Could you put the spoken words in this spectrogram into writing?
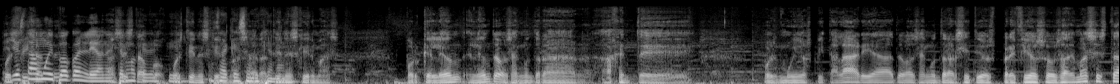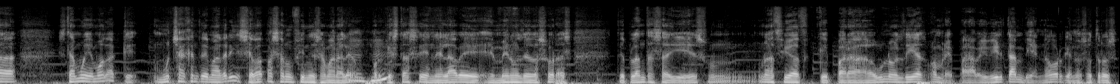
Pues Yo he estado muy poco en León, tengo que decir. Pues tienes que ir más, ahora, tienes que ir más. Porque en León, en León te vas a encontrar a gente pues muy hospitalaria, te vas a encontrar sitios preciosos. Además está, está muy de moda que mucha gente de Madrid se va a pasar un fin de semana a León, porque estás en el AVE en menos de dos horas, te plantas allí. Es una ciudad que para unos días, hombre, para vivir también, ¿no? Porque nosotros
